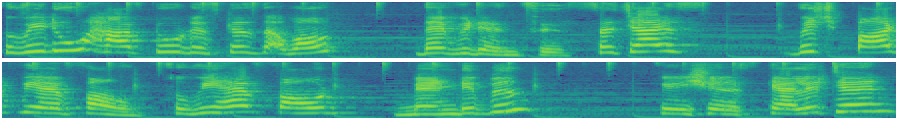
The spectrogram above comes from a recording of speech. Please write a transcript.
So we do have to discuss about the evidences such as which part we have found. So we have found mandible, facial skeleton,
